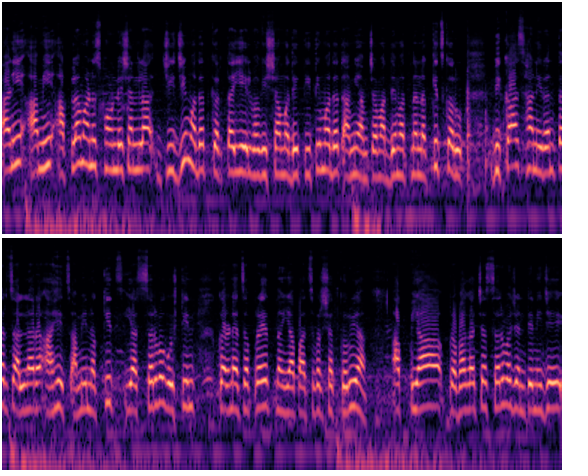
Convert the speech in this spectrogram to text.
आणि आम्ही आपला माणूस फाउंडेशनला जी जी मदत करता येईल भविष्यामध्ये ती ती मदत आम्ही आमच्या माध्यमातून नक्कीच करू. विकास हा निरंतर चालणारा आहेच. आम्ही नक्कीच या सर्व गोष्टी करण्याचा प्रयत्न या पाच वर्षात करूया. आप या प्रभागाच्या सर्व जनतेने जे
